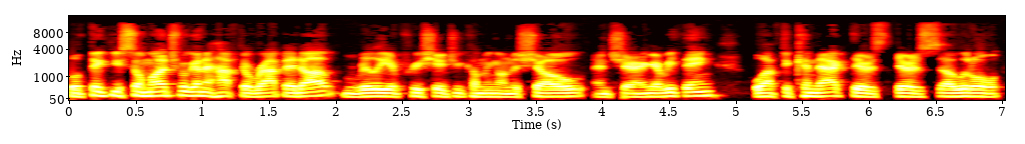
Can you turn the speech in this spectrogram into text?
Well, thank you so much. We're going to have to wrap it up. Really appreciate you coming on the show and sharing everything. We'll have to connect. There's there's a little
